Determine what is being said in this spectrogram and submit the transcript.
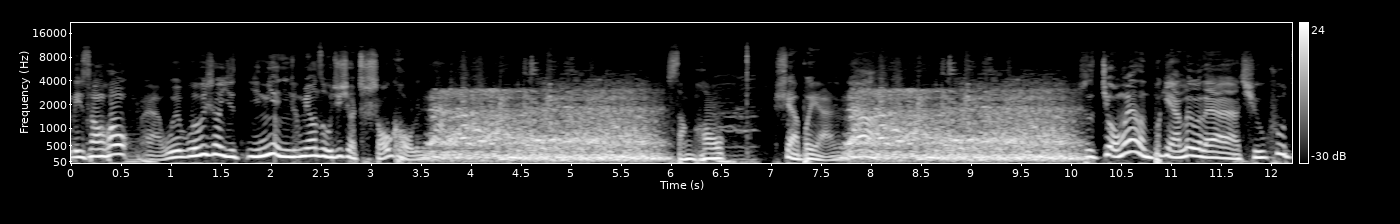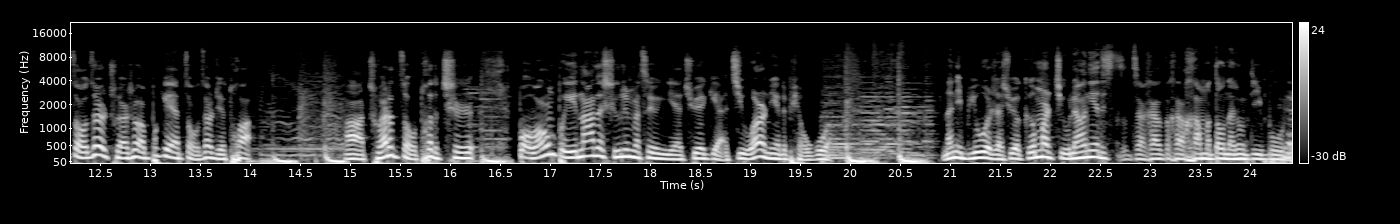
李三豪，我我为啥一一念你这个名字我就想吃烧烤了？三豪，陕北啊，是脚腕子不敢露了，秋裤早字穿上不敢早字的脱，啊，穿的早脱的迟，保温杯拿在手里面才有安全感。九二年的飘过，那你比我热血，哥们儿九两年的这还还还没到那种地步呢。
